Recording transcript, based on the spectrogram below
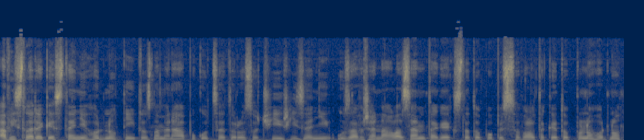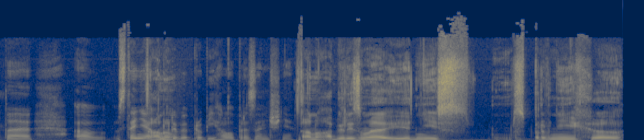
A výsledek je stejně hodnotný, to znamená, pokud se to rozhodčí řízení uzavře nálezem, tak jak jste to popisoval, tak je to plnohodnotné, stejně jako ano. kdyby probíhalo prezenčně. Ano, a byli jsme jedni z, z prvních uh,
